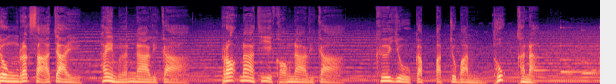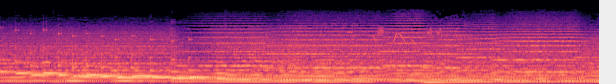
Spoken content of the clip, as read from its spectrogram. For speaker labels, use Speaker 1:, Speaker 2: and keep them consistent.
Speaker 1: จงรักษาใจให้เหมือนนาฬิกา เพราะหน้าที่ของนาฬิกา คืออยู่กับปัจจุบันทุกขณะ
